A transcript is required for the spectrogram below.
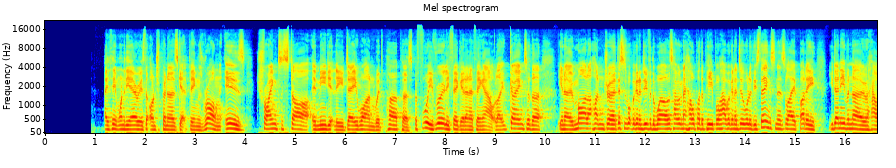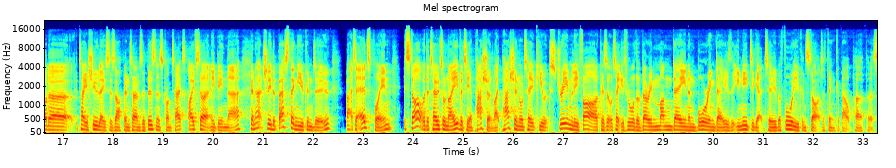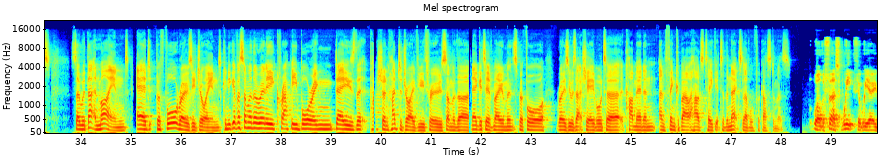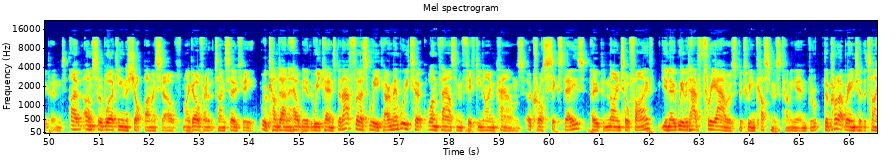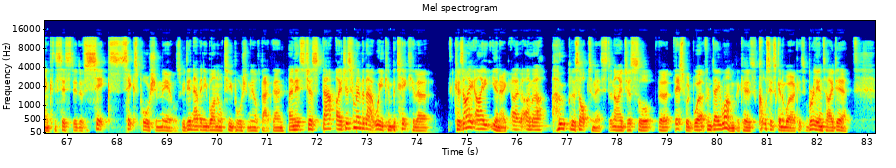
I think one of the areas that entrepreneurs get things wrong is trying to start immediately day one with purpose before you've really figured anything out. Like going to the, you know, mile 100, this is what we're going to do for the world, this is how we're going to help other people, how we're going to do all of these things. And it's like, buddy, you don't even know how to tie your shoelaces up in terms of business context. I've certainly been there. And actually, the best thing you can do back to Ed's point, is start with a total naivety of passion. Like passion will take you extremely far because it will take you through all the very mundane and boring days that you need to get to before you can start to think about purpose. So, with that in mind, Ed, before Rosie joined, can you give us some of the really crappy, boring days that passion had to drive you through, some of the negative moments before Rosie was actually able to come in and, and think about how to take it to the next level for customers? Well, the first week that we opened, I'm, I'm, sort of working in the shop by myself. My girlfriend at the time, Sophie, would come down and help me at the weekends. But that first week, I remember we took £1,059 across six days, open nine till five. You know, we would have three hours between customers coming in. The, the product range at the time consisted of six, six portion meals. We didn't have any one or two portion meals back then. And it's just that, I just remember that week in particular because I, I, you know, I, am a hopeless optimist, and I just thought that this would work from day one because, of course, it's going to work. It's a brilliant idea,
